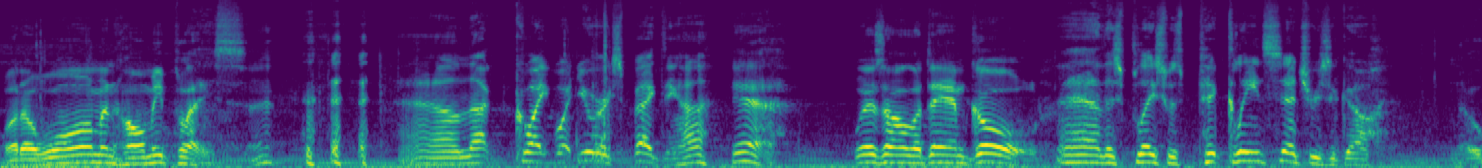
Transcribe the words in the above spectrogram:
What a warm and homey place, huh? Eh? Well, not quite what you were expecting, huh? Yeah. Where's all the damn gold? Yeah, this place was picked clean centuries ago. No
